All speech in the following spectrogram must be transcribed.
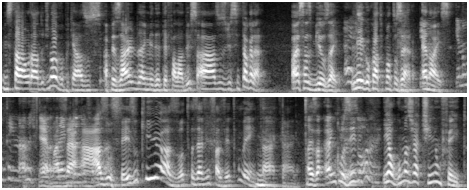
instaurado de novo, porque a Asus, apesar da AMD ter falado isso, a Asus disse, então galera, olha essas BIOS aí, É. liga o 4.0, E é não- nóis. E não tem nada, tipo, É, mas a, a, a Asus fez o que as outras devem fazer também, tá, cara? Exa- é, Inclusive, né? e algumas já tinham feito.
